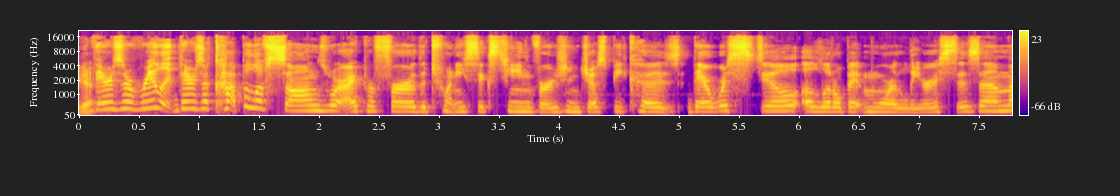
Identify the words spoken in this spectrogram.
Yeah, There's a really there's a couple of songs where I prefer the 2016 version just because there was still a little bit more lyricism.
